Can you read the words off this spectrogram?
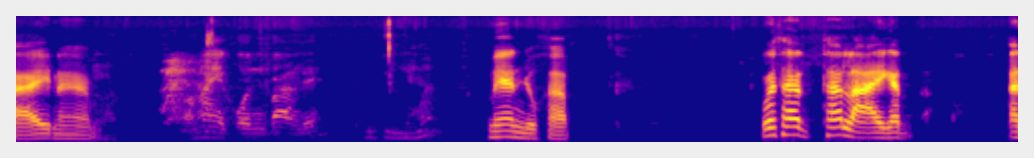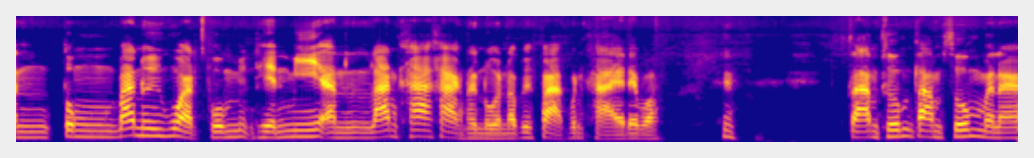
ายนะครับเอาให้คนบ้างเด้แม่นอยู่ครับว่าถ้าถ้าหลายกัน อันตรงบ้านห้วยหวด ผมเห็นมีอันร้านค้าข้างถนนเอาไปฝากคนขายได้บ่ ตามซุ้มตามซุ้มมานะ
